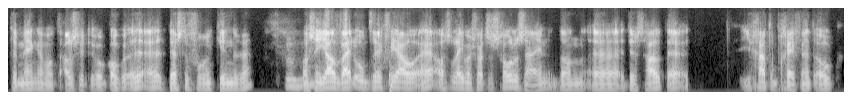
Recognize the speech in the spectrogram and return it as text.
te mengen. Want ouders weten ook, ook uh, het beste voor hun kinderen. Mm -hmm. Als in jouw wijde omtrek voor jou, hè, als alleen maar zwarte scholen zijn, dan dus houdt, hè, je gaat op een gegeven moment ook,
